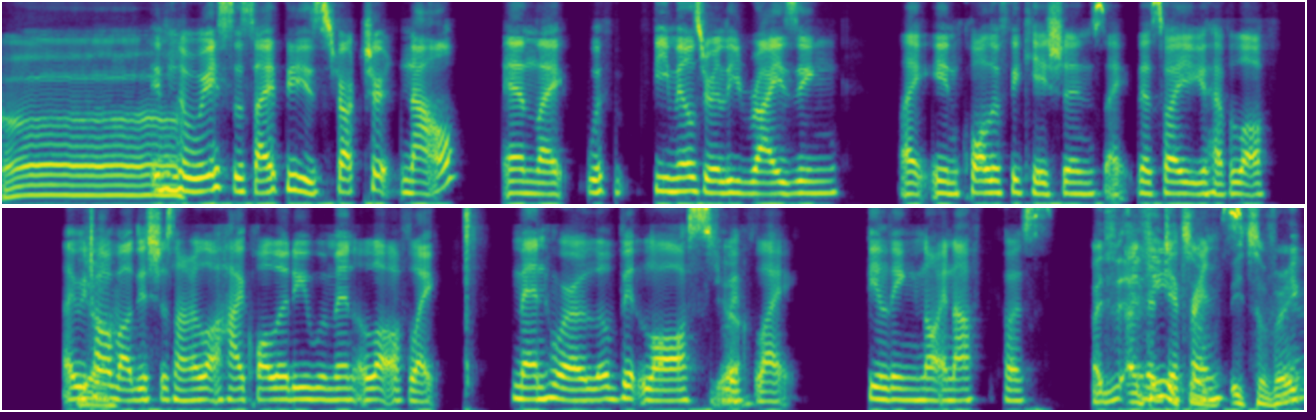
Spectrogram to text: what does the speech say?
uh, in the way society is structured now. And like with females really rising like in qualifications, like that's why you have a lot of like we talk about this just now, a lot of high quality women, a lot of like men who are a little bit lost Yeah. with like feeling not enough because I, th- I the think it's a, difference. it's a very Yeah.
